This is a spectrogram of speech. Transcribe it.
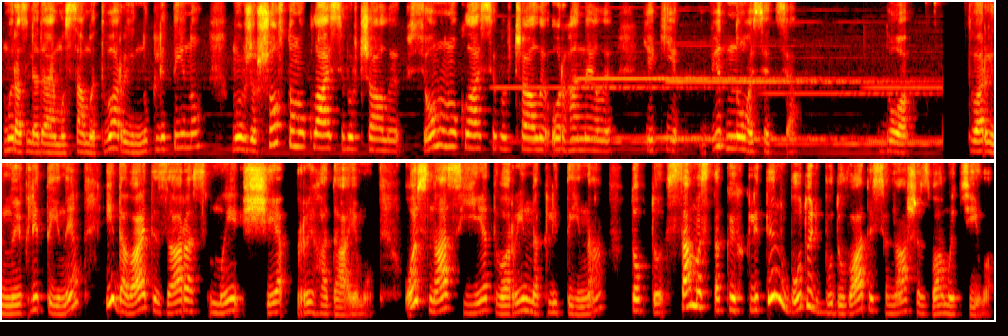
Ми розглядаємо саме тваринну клітину. Ми вже в шостому класі вивчали, в сьомому класі вивчали органели, які відносяться до тваринної клітини. І давайте зараз ми ще пригадаємо. Ось у нас є тваринна клітина, тобто саме з таких клітин будуть будуватися наше з вами тіло.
